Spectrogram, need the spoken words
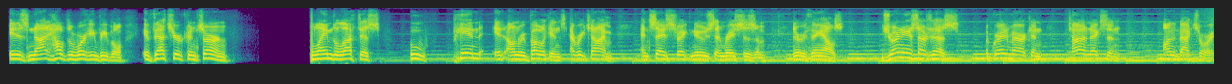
it has not helped the working people. If that's your concern, blame the leftists who pin it on Republicans every time and say it's fake news and racism and everything else. Joining us after this, a great American, Tyler Nixon, on the backstory.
